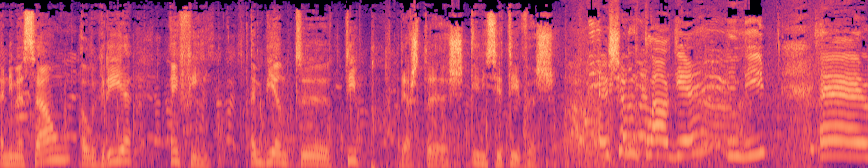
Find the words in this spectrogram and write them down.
Animação, alegria, enfim, ambiente tipo destas iniciativas. Eu chamo Cláudia Indi, é,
